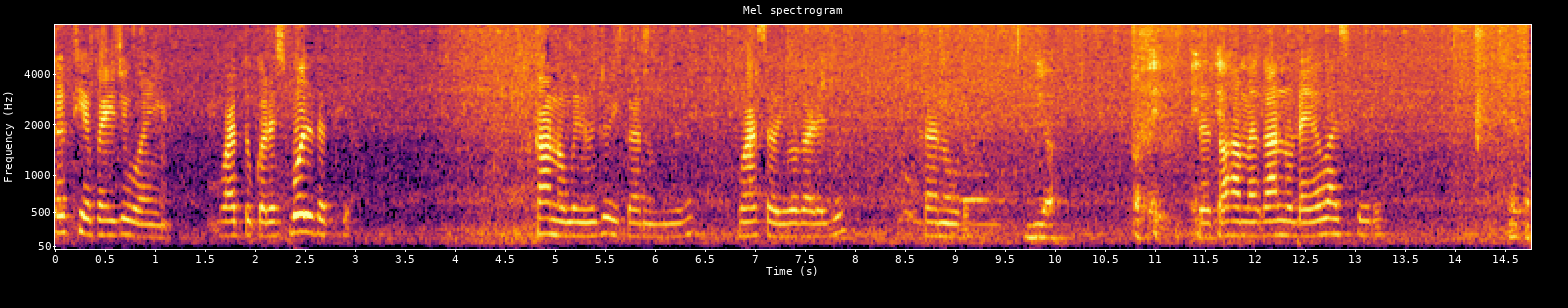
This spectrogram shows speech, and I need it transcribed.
તથ્યભાઈ જો અહીંયા વાતું કરે છે. બોલ તથ્ય. કાનો બન્યો, જોઈ કાનો બન્યો વાસળી વગાડે જો કાનોડો. તો અમે કાનોડાએ અવાજ કર્યો. એ તો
